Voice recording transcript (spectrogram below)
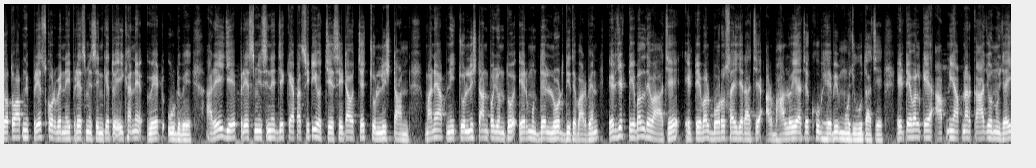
যত আপনি প্রেস করবেন এই প্রেস মেশিনকে তো এইখানে ওয়েট উঠবে। আর এই যে প্রেস মেশিনের যে ক্যাপাসিটি হচ্ছে, সেটা হচ্ছে চল্লিশ টান। মানে আপনি চল্লিশ টান পর্যন্ত এর মধ্যে লোড দিতে পারবেন। এর যে টেবল দেওয়া আছে এই টেবল বড় সাইজের আছে আর ভালোই আছে, খুব হেভি মজবুত আছে। এই টেবলকে আপনি আপনার কাজ অনুযায়ী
